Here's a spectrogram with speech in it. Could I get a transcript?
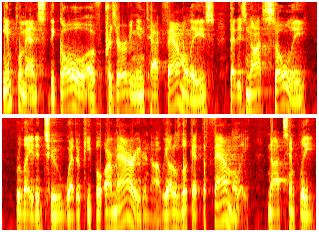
implements the goal of preserving intact families that is not solely related to whether people are married or not. We ought to look at the family, not simply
